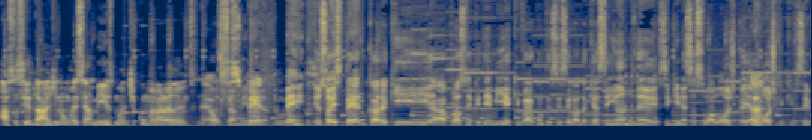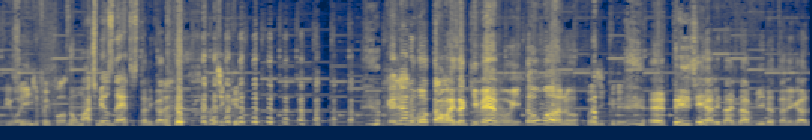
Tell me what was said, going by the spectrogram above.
a sociedade não vai ser a mesma de como ela era antes, né? É o que se Uhum. Espera, pelo Bem, menos. eu só espero, cara, que a próxima epidemia que vai acontecer, sei lá, daqui a 100 anos, né, seguindo essa sua lógica aí, a lógica que você viu Sim, aí, que foi imposto. não mate meus netos, tá ligado? Pode crer, Porque eu já não vou estar mais aqui mesmo, então, mano, pode crer. é triste a realidade da vida, tá ligado?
